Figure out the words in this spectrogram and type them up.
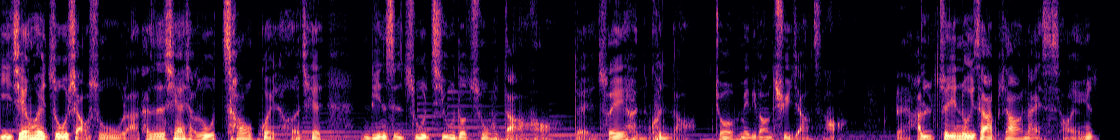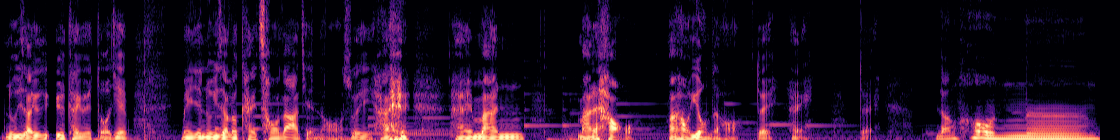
以前会租小树屋啦，但是现在小树屋超贵的，而且临时租几乎都租不到哈。对，所以很困扰，就没地方去这样子哈。对啊，最近路易莎比较 nice 哦，因为路易莎越越开越多，而且每间路易莎都开超大间哦，所以还 还蛮蛮好，蛮好用的哈。对，嘿，对。然后呢，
